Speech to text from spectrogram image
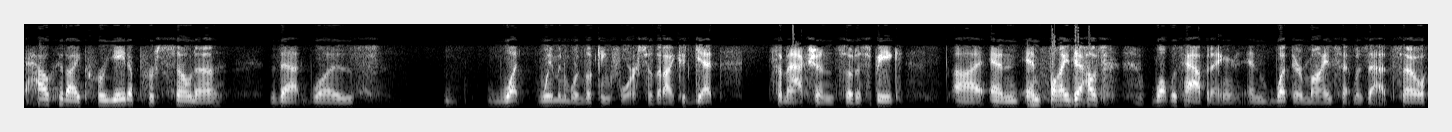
how could I create a persona that was what women were looking for so that I could get some action, so to speak, uh, and, and find out what was happening and what their mindset was at. So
